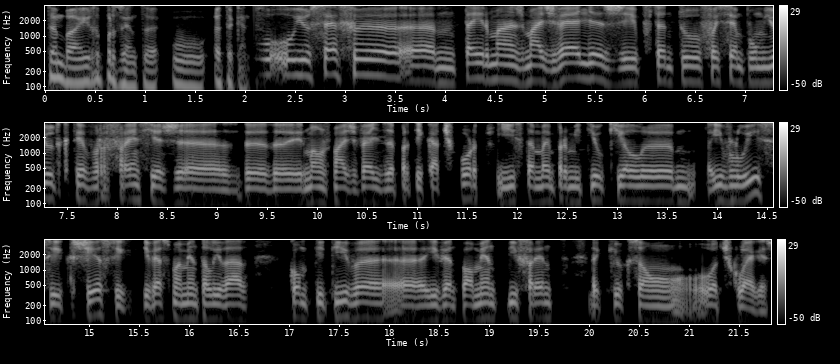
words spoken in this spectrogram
também representa o atacante. O Youssef um, tem irmãs mais velhas e, portanto, foi sempre um miúdo que teve referências uh, de, de, irmãos mais velhos a praticar desporto e isso também permitiu que ele uh, evoluísse e crescesse e tivesse uma mentalidade competitiva, uh, eventualmente diferente daquilo que são outros colegas.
